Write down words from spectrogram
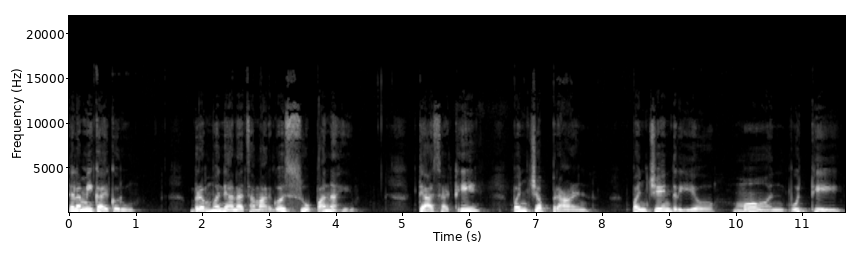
त्याला मी काय करू? ब्रह्मज्ञानाचा मार्ग सोपा नाही. त्यासाठी पंचप्राण पंचेंद्रिय मन बुद्धी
